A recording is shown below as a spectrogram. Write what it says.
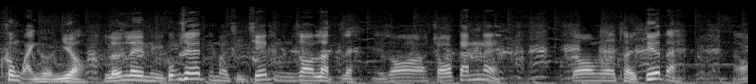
không ảnh hưởng nhiều. Lớn lên thì cũng chết nhưng mà chỉ chết do lật này do chó cắn này do thời tiết này. Đó.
